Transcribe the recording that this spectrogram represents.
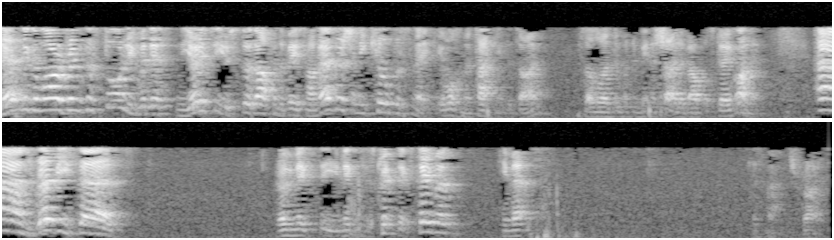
Then the Gemara brings a story with this Yossi who stood up in the base of Hamedrash and he killed the snake. It wasn't attacking at the time, so otherwise there wouldn't have been a shayla about what's going on. And Rebbe says, Rebbe makes, he makes his cryptic statement, he met right.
